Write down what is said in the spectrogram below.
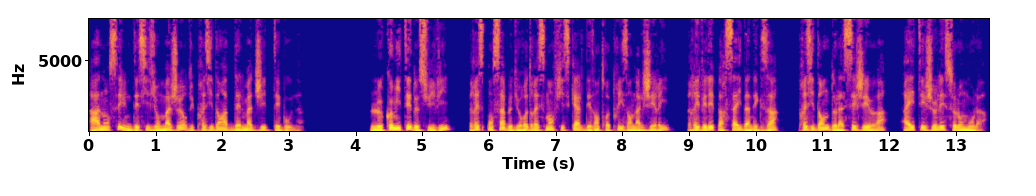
a annoncé une décision majeure du président Abdelmajid Tebboune. Le comité de suivi, responsable du redressement fiscal des entreprises en Algérie, révélé par Saïda Nekza, présidente de la CGEA, a été gelé selon Moula.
